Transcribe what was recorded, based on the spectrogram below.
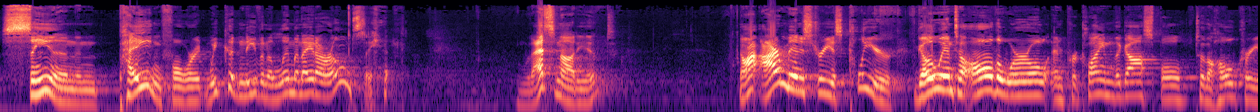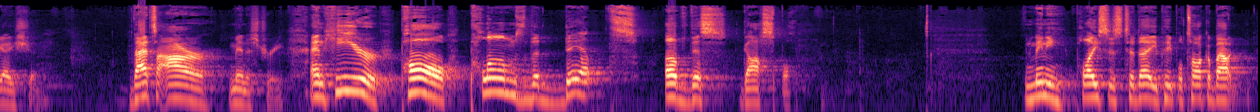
sin and paying for it. We couldn't even eliminate our own sin. That's not it. Now, our ministry is clear go into all the world and proclaim the gospel to the whole creation. That's our ministry. And here, Paul plumbs the depths of this gospel. In many places today, people talk about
